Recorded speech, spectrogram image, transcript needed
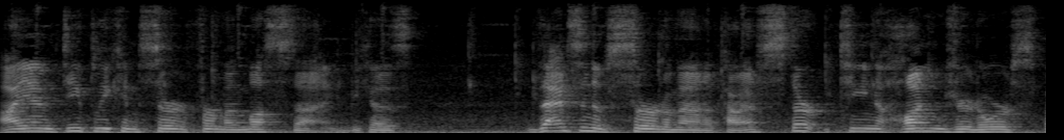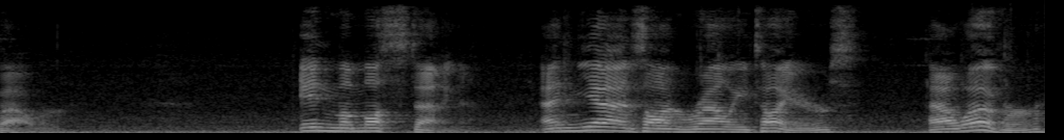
I am deeply concerned for my Mustang, because that's an absurd amount of power. That's 1,300 horsepower. In my Mustang. And yeah, it's on rally tires. However,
